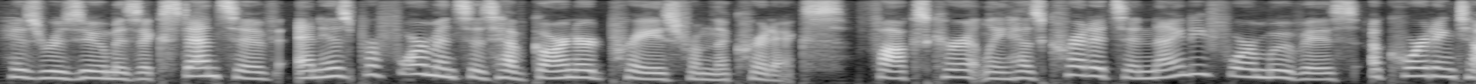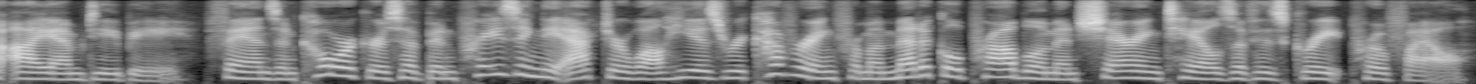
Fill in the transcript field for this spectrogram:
His resume is extensive, and his performances have garnered praise from the critics. Foxx currently has credits in 94 movies, according to IMDb. Fans and coworkers have been praising the actor while he is recovering from a medical problem and sharing tales of his great profile.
